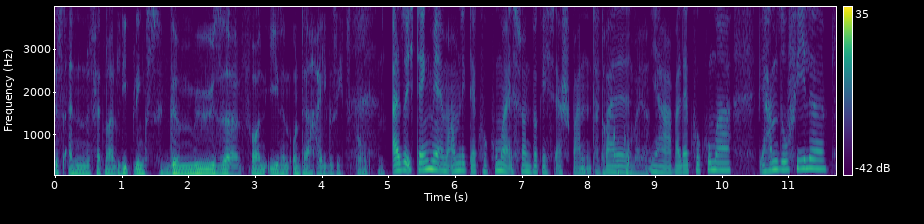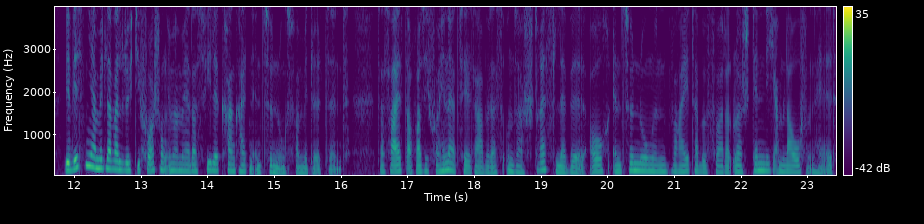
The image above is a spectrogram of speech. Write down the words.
es ein, vielleicht noch ein Lieblingsgemüse von Ihnen unter Heilgesichtspunkten? Also ich denke mir im Augenblick, der Kurkuma ist schon wirklich sehr spannend. Weil, Kurkuma, ja. ja, weil der Kurkuma, wir haben so viele, wir wissen ja mittlerweile durch die Forschung immer mehr, dass viele Krankheiten entzündungsvermittelt sind. Das heißt auch, was ich vorhin erzählt habe, dass unser Stresslevel auch Entzündungen weiter befördert oder ständig am Laufen hält.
